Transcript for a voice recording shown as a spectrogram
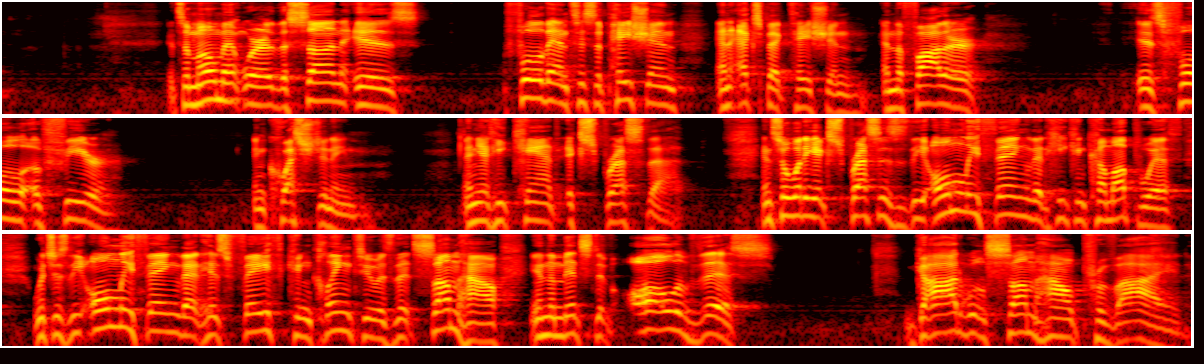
It's a moment where the son is full of anticipation and expectation, and the father is full of fear and questioning, and yet he can't express that. And so, what he expresses is the only thing that he can come up with which is the only thing that his faith can cling to, is that somehow, in the midst of all of this, God will somehow provide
